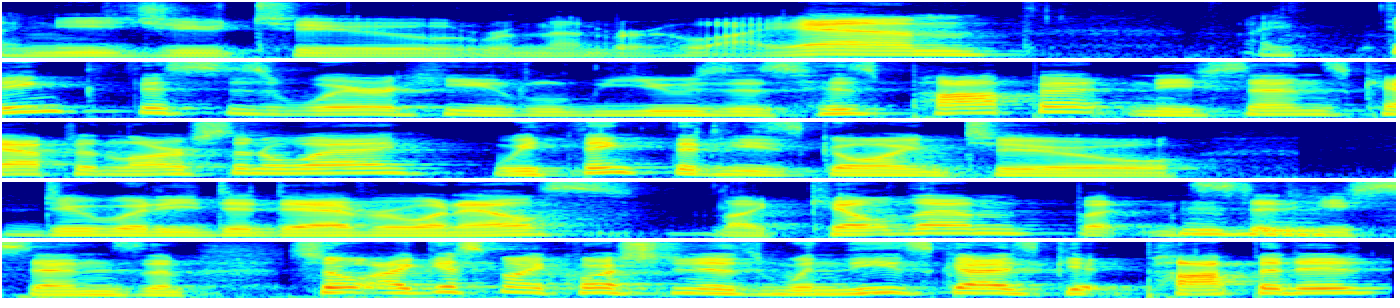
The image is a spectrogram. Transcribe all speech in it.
I need you to remember who I am. I think this is where he uses his poppet and he sends Captain Larsen away. We think that he's going to do what he did to everyone else, like kill them, but instead mm-hmm. he sends them. So I guess my question is when these guys get poppeted,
